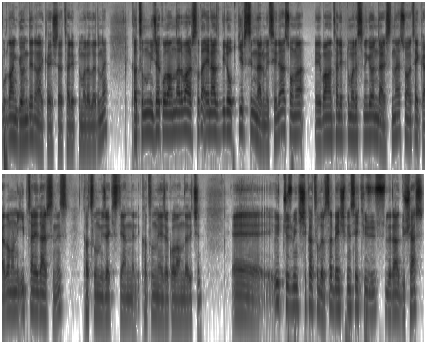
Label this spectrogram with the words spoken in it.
buradan gönderin arkadaşlar talep numaralarını. Katılmayacak olanlar varsa da en az bir lot girsinler mesela. Sonra e, bana talep numarasını göndersinler. Sonra tekrardan onu iptal edersiniz katılmayacak isteyenler, katılmayacak olanlar için. E, 300 bin kişi katılırsa 5800 lira düşer.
